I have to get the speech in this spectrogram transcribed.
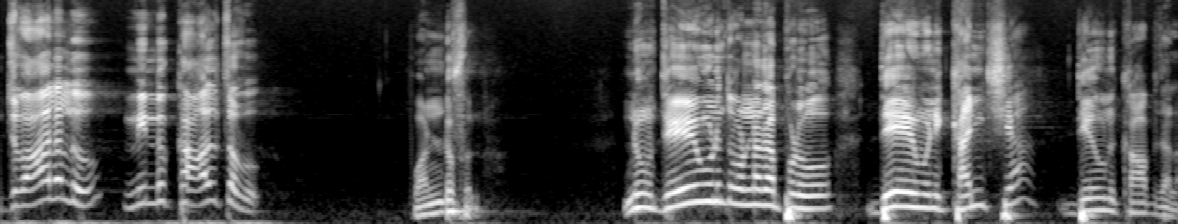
జ్వాలలు నిన్ను కాల్చవు. వండర్ఫుల్. నువ్వు దేవునితో ఉన్నదప్పుడు దేవుని కంచె దేవుని కాపుదల.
